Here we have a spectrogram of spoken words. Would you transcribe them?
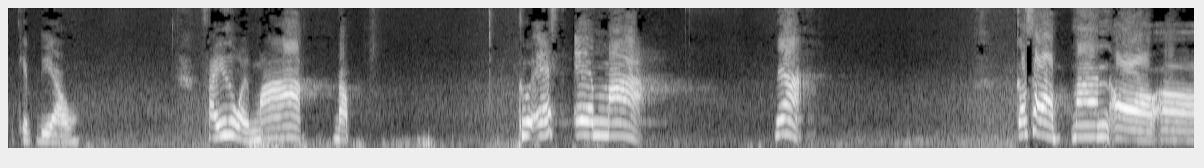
ตะเข็บเดียว ไซส์สวยมากแบบ คือ S M อะเนี่ยกระสอบมันออกเอ่อ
